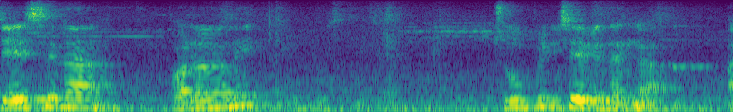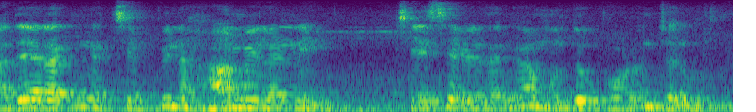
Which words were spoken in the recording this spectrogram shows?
చేసిన పనులని చూపించే విధంగా అదే రకంగా చెప్పిన హామీలన్నీ చేసే విధంగా ముందుకు పోవడం జరుగుతుంది.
